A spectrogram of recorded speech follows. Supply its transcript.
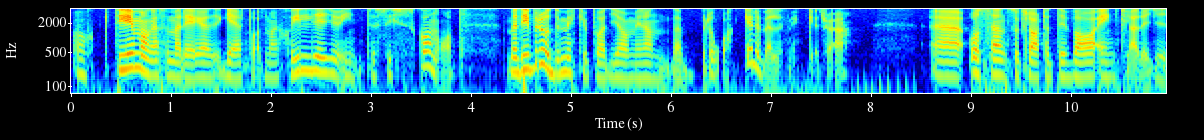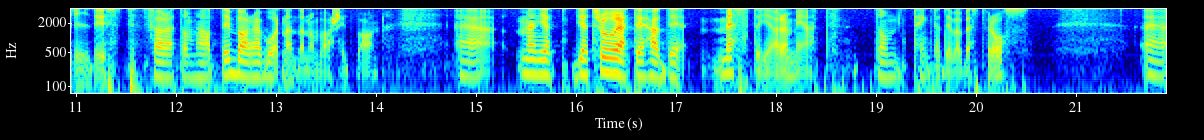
och det är många som har reagerat på att man skiljer ju inte syskon åt. Men det berodde mycket på att jag och Miranda bråkade väldigt mycket tror jag. Eh, och sen såklart att det var enklare juridiskt för att de hade bara vårdnaden om varsitt barn. Eh, men jag, jag, tror att det hade mest att göra med att de tänkte att det var bäst för oss. Eh,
